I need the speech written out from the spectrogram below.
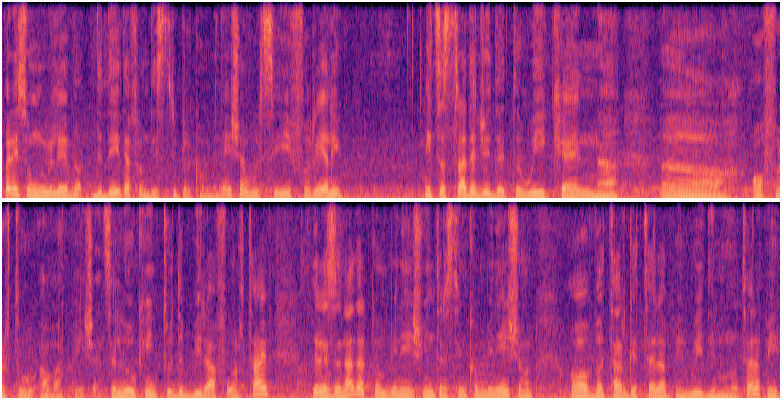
Very soon we will have the data from this triple combination. We'll see if really it's a strategy that we can uh, uh, offer to our patients. And look into the BRAF type, there is another combination, interesting combination of target therapy with immunotherapy,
